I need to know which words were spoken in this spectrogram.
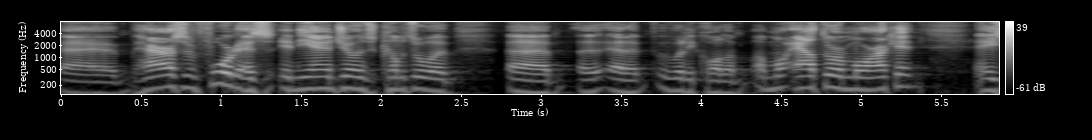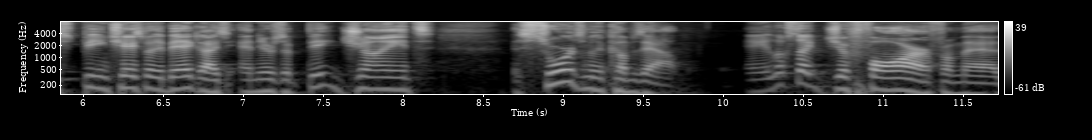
uh, Harrison Ford, as Indiana Jones, comes to a, uh, a, at a what do you call it, a, mo- outdoor market, and he's being chased by the bad guys, and there's a big giant swordsman that comes out, and he looks like Jafar from. Uh,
